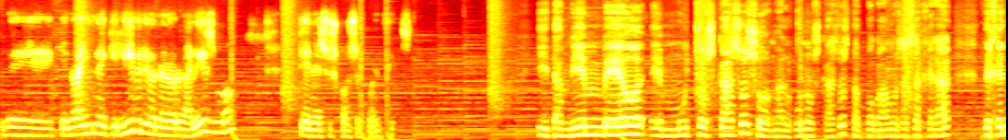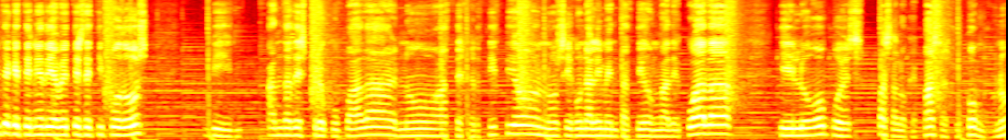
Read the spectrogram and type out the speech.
de que no hay un equilibrio en el organismo tiene sus consecuencias. Y también veo en muchos casos, o en algunos casos, tampoco vamos a exagerar, de gente que tiene diabetes de tipo 2 y anda despreocupada, no hace ejercicio, no sigue una alimentación adecuada y luego pues pasa lo que pasa, supongo, ¿no?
